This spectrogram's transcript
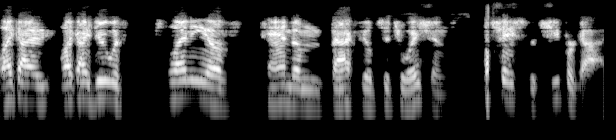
like I like I do with plenty of tandem backfield situations, I'll chase the cheaper guy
